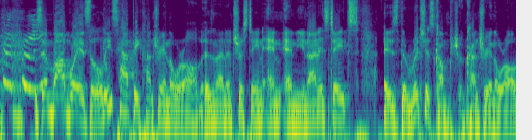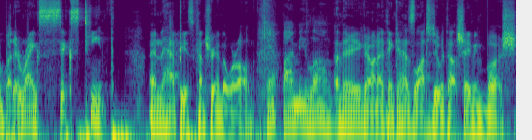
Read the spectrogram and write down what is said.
Zimbabwe is the least happy country in the world. Isn't that interesting? And and the United States is the richest com- country in the world, but it ranks 16th in the happiest country in the world. Can't buy me love. Uh, There you go, and I think it has a lot to do without shaving bush.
